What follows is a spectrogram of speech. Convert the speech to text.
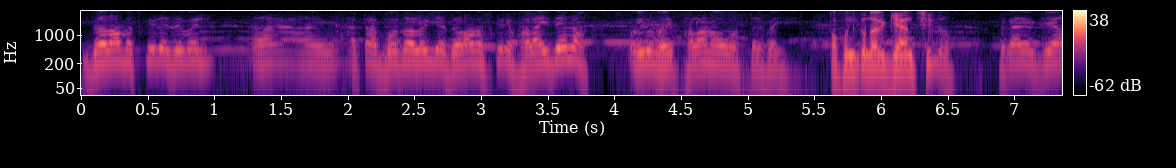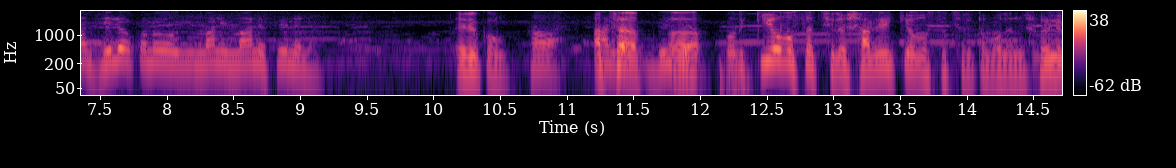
দলামাস করে যে একটা বোঝা লইয়া দলামাস করে ফালাই দেয় না ওইরকম ভাই ফালানো অবস্থায় পাইছি। তখন কোনো জ্ঞান ছিল? সেখানে জ্ঞান ছিল কোনো মানে মানুষ ছিল না। এরকম? হ্যাঁ। আচ্ছা ওর কি অবস্থা ছিল? শারীরিক কি অবস্থা ছিল একটু বলেন। শরীরে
